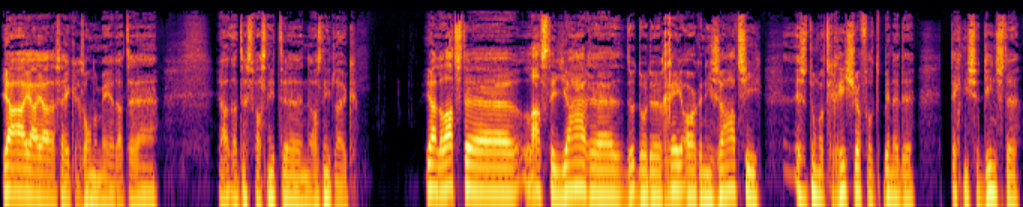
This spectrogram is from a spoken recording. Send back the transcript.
Ja, ja, ja, zeker. Zonder meer. Dat, ja, dat is, was, niet, dat was niet leuk. Ja, de laatste, laatste jaren door de reorganisatie is het toen wat gereshuffeld binnen de technische diensten.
